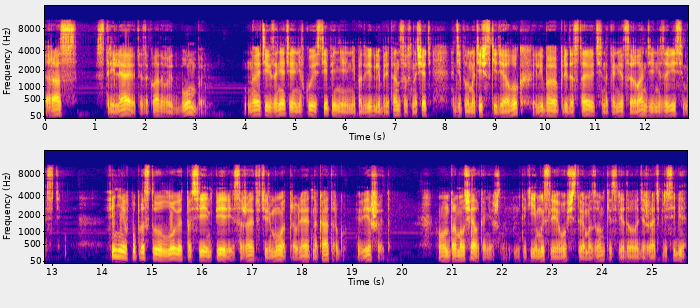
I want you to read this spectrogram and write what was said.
раз стреляют и закладывают бомбы, но эти их занятия ни в коей степени не подвигли британцев начать дипломатический диалог, либо предоставить, наконец, Ирландии независимость. Финиев попросту ловят по всей империи, сажают в тюрьму, отправляют на каторгу, вешают. Он промолчал, конечно. Такие мысли в обществе амазонки следовало держать при себе.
